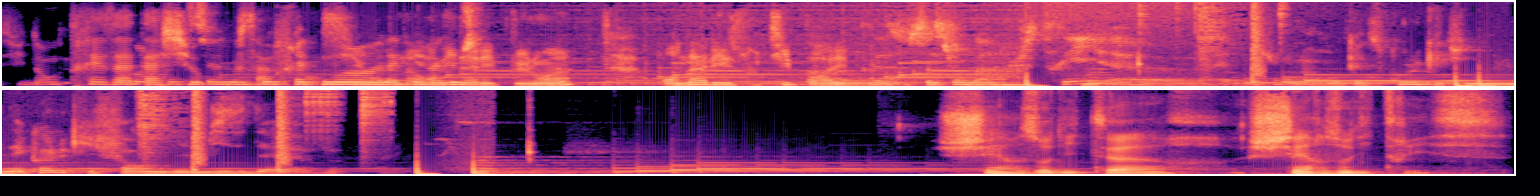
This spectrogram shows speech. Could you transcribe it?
suis donc très attachée au groupe concrètement la On a envie d'aller plus loin. On a les outils pour aller plus loin. L'association d'industrie. La Rocket School, qui est une, une école qui forme des bizdev. Chers auditeurs, chères auditrices,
